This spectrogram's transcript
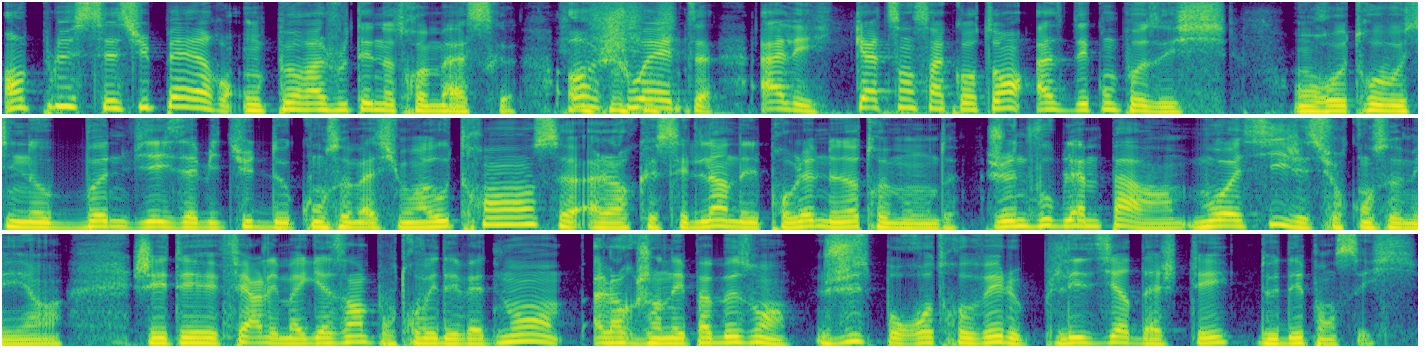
En plus, c'est super, on peut rajouter notre masque. Oh chouette Allez, 450 ans à se décomposer. On retrouve aussi nos bonnes vieilles habitudes de consommation à outrance, alors que c'est l'un des problèmes de notre monde. Je ne vous blâme pas, hein. moi aussi j'ai surconsommé. Hein. J'ai été faire les magasins pour trouver des vêtements, alors que j'en ai pas besoin, juste pour retrouver le plaisir d'acheter, de dépenser.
